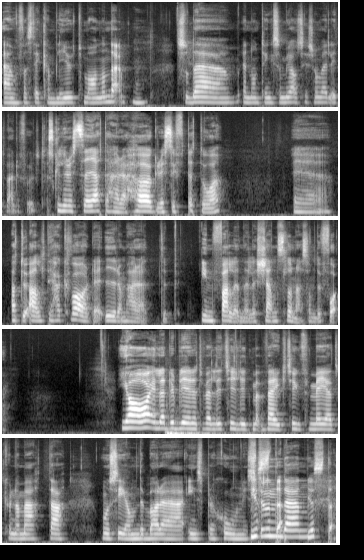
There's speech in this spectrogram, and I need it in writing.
Även fast det kan bli utmanande. Mm. Så det är någonting som jag ser som väldigt värdefullt. Skulle du säga att det här högre syftet då, eh, att du alltid har kvar det i de här typ infallen eller känslorna som du får? Ja, eller det blir ett väldigt tydligt verktyg för mig att kunna mäta och se om det bara är inspiration i Just det, stunden. Just det.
